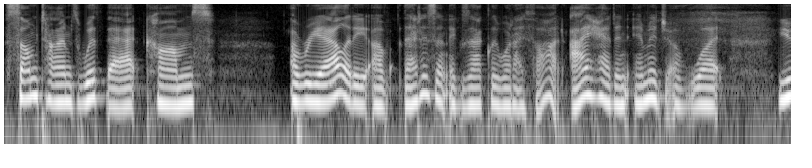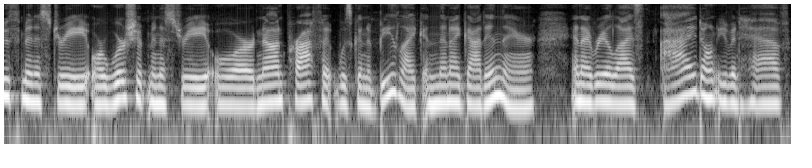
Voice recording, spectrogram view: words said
sometimes with that comes a reality of that isn't exactly what I thought. I had an image of what youth ministry or worship ministry or nonprofit was going to be like. And then I got in there and I realized I don't even have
